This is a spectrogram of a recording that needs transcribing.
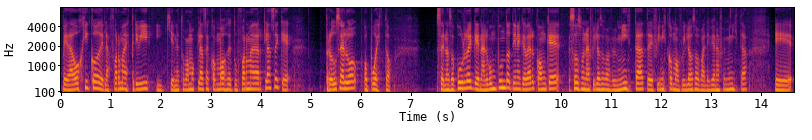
pedagógico de la forma de escribir y quienes tomamos clases con vos de tu forma de dar clase que produce algo opuesto. Se nos ocurre que en algún punto tiene que ver con que sos una filósofa feminista, te definís como filósofa lesbiana feminista. Eh,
